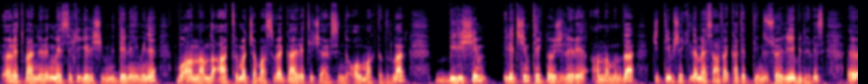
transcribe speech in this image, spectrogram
öğretmenlerin mesleki gelişimini, deneyimini bu anlamda artırma çabası ve gayreti içerisinde olmaktadırlar. Bilişim iletişim teknolojileri anlamında ciddi bir şekilde mesafe kat ettiğimizi söyleyebiliriz. Ee,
